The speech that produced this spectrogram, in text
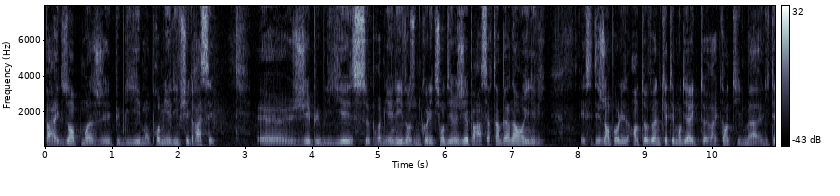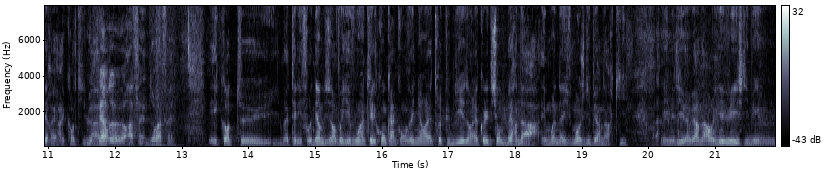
par exemple, moi, j'ai publié mon premier livre chez Grasset. Euh, j'ai publié ce premier livre dans une collection dirigée par un certain Bernard-Henri Lévy. Et c'était Jean-Paul Antoven qui était mon directeur, et quand il m'a littéraire, et quand il le père de Raphaël. De Raphaël. Et quand euh, il m'a téléphoné en me disant Voyez-vous un quelconque inconvénient à être publié dans la collection de Bernard? Et moi, naïvement, je dis Bernard qui? Et il me dit Bernard-Henri Lévy. Je dis Mais euh,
